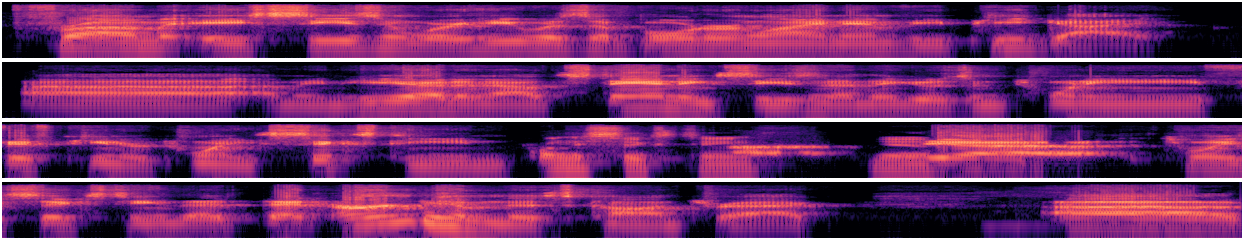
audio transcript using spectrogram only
from a season where he was a borderline MVP guy. Uh, I mean, he had an outstanding season. I think it was in 2015 or 2016. 2016. Uh, yeah. yeah. 2016. That that earned him this contract. Uh,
